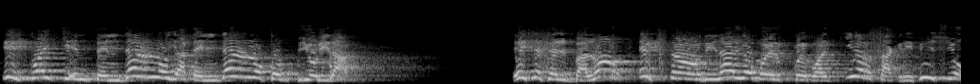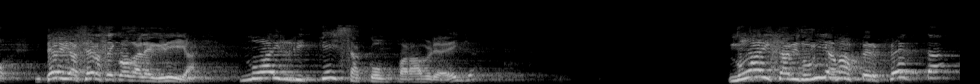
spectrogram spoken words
esto hay que entenderlo y atenderlo con prioridad. Este es el valor extraordinario por el que cualquier sacrificio debe hacerse con alegría. No hay riqueza comparable a ella. No hay sabiduría más perfecta.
